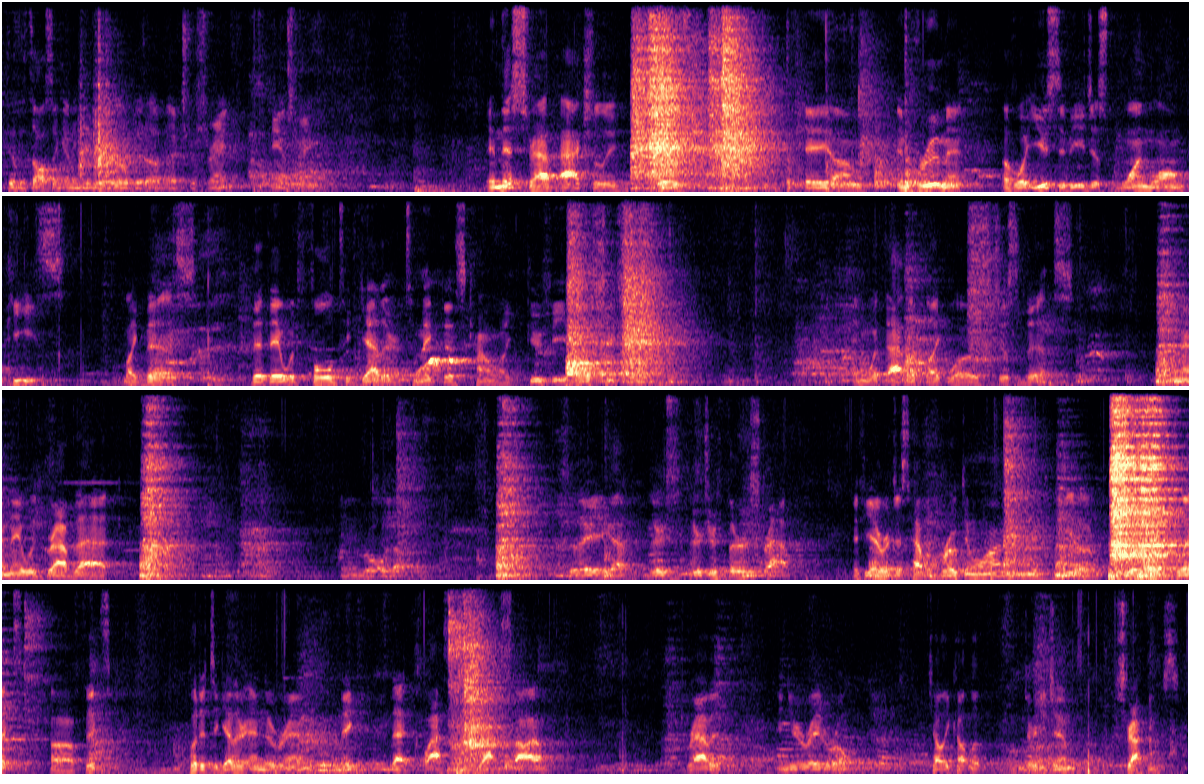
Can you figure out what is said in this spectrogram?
because it's also going to give you a little bit of extra strength, hand strength. And this strap actually is a um, improvement of what used to be just one long piece like this that they would fold together to make this kind of like goofy horseshoe shape. And what that looked like was just this. And then they would grab that and roll it up. So there you go. There's, there's your third strap. If you ever just have a broken one and you need a fix, uh, fix, put it together end over end, make that classic strap style, grab it, and you're ready to roll. Kelly Cutlip, Dirty Gym, Strap Moves.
